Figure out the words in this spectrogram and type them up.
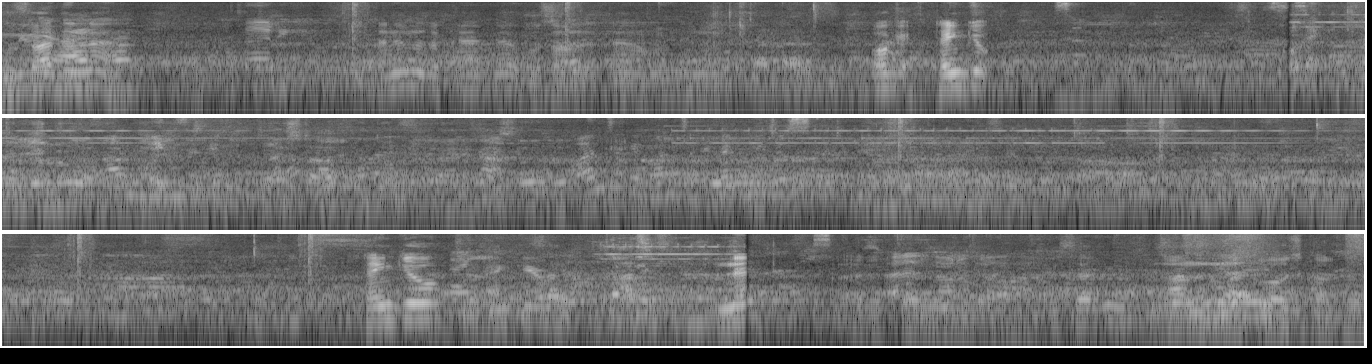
घुसा देना। इतने में तो क्या क्या घुसा देते हैं हम? Okay thank you thank you thank you जान मैं क्लोज कर दूँ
